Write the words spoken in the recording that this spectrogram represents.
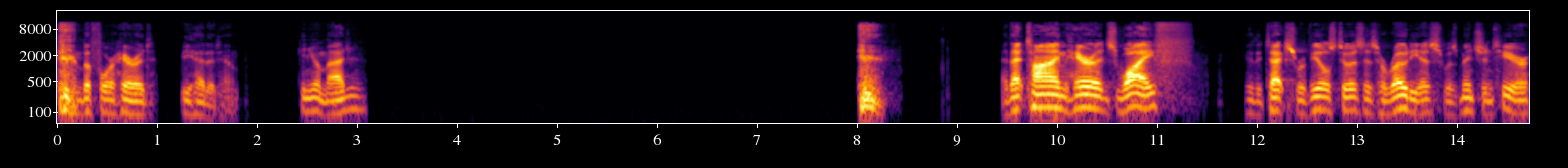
before Herod beheaded him. Can you imagine? At that time, Herod's wife, who the text reveals to us as Herodias, was mentioned here,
